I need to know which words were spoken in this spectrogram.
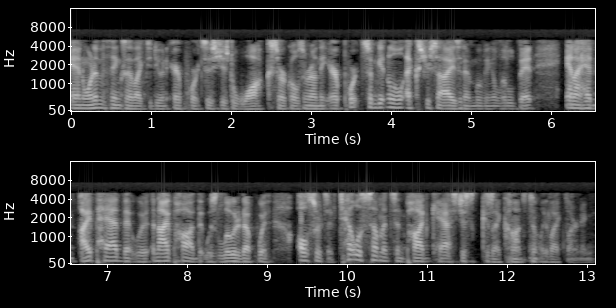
And one of the things I like to do in airports is just walk circles around the airport. So I'm getting a little exercise and I'm moving a little bit. And I had an iPad that was an iPod that was loaded up with all sorts of telesummits and podcasts just because I constantly like learning.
